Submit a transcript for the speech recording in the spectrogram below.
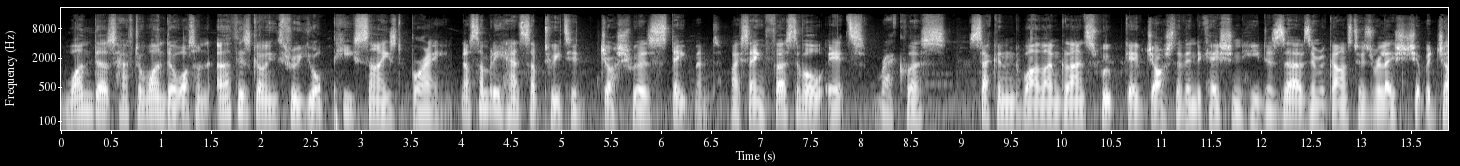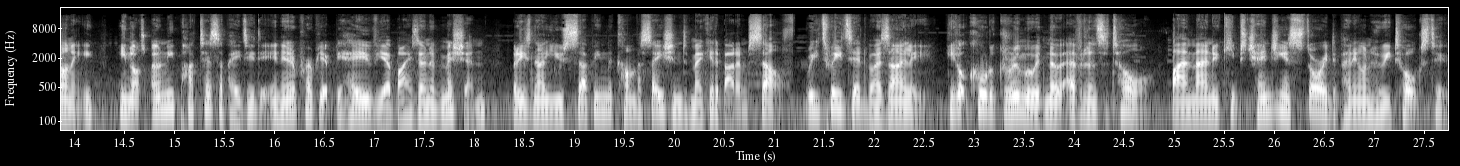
One does have to wonder what on earth is going through your pea sized brain. Now, somebody had subtweeted Joshua's statement by saying, first of all, it's reckless. Second, while I'm glad Swoop gave Josh the vindication he deserves in regards to his relationship with Johnny, he not only participated in inappropriate behavior by his own admission, but he's now usurping the conversation to make it about himself. Retweeted by Xylee. He got called a groomer with no evidence at all, by a man who keeps changing his story depending on who he talks to,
